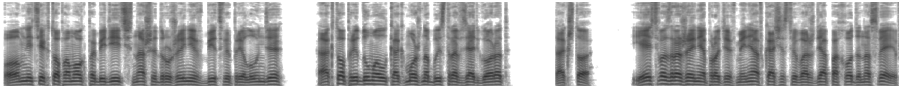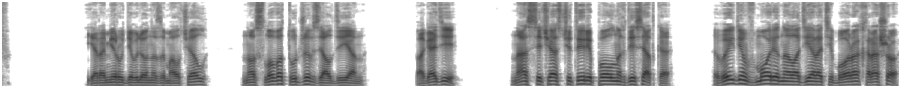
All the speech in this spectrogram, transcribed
Помните, кто помог победить нашей дружине в битве при Лунде, а кто придумал, как можно быстро взять город? Так что, есть возражения против меня в качестве вождя похода на Свеев?» Яромир удивленно замолчал, но слово тут же взял Диан. «Погоди. Нас сейчас четыре полных десятка. Выйдем в море на ладье Ратибора, хорошо.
